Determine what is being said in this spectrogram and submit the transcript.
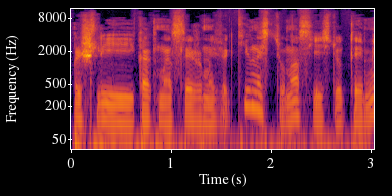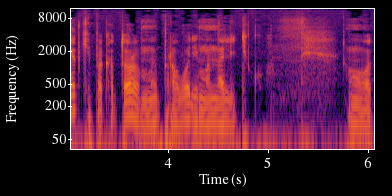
пришли и как мы отслеживаем эффективность. У нас есть UTM-метки, по которым мы проводим аналитику. Вот.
